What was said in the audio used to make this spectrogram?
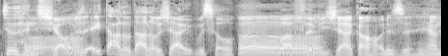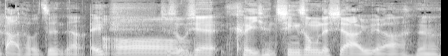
就是很巧，哦就是哎大头大头下雨不愁，嗯我把它 flip 一下，刚好就是很像大头症这样，哎哦就是我现在可以很轻松的下雨啦，这样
